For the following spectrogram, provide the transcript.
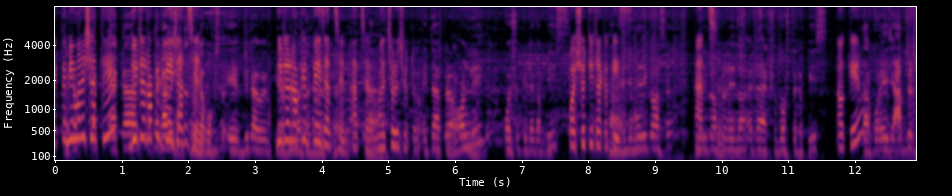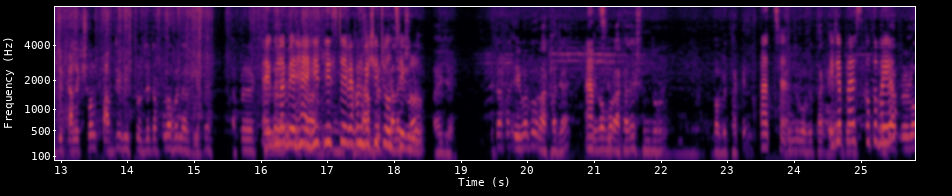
একটা বিমানের সাথে দুইটা রকেট পেয়ে যাচ্ছেন। দুইটা রকেট পেয়ে হ্যাঁ। যাচ্ছেন। আচ্ছা মানে ছোট ছোট। এটা আপনার অনলি পঁয়ষট্টি টাকা পিস পঁয়ষট্টি টাকা পিস এই মেরিকো আছে। আচ্ছা। আপনার এটা একশো দশ টাকা পিস ওকে তারপরে এই যে আপডেট যে কালেকশন পাবজি বিস্টোর যেটা পোলা হয় না আর কি আপনার এগুলা হ্যাঁ, list এ এখন বেশি চলছে এগুলো। এই যে। এটা আপনার এইভাবেও রাখা যায়। আচ্ছা। এভাবেও রাখা যায় সুন্দর ভাবে থাকে। আচ্ছা। সুন্দরভাবে থাকে। এটা প্রাইস কত ভাইয়া? এটা হলো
